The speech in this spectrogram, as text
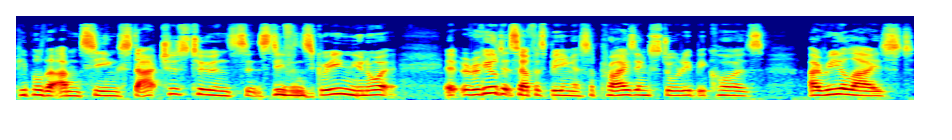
people that I'm seeing statues to in St Stephen's Green. You know, it, it revealed itself as being a surprising story because I realised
